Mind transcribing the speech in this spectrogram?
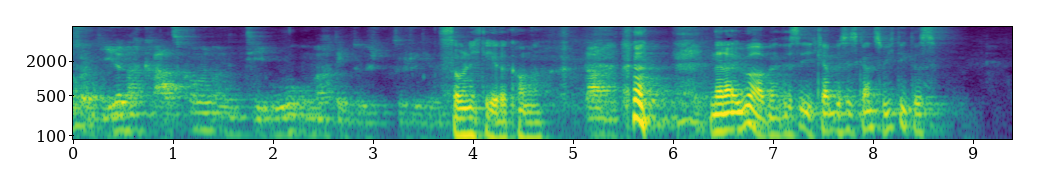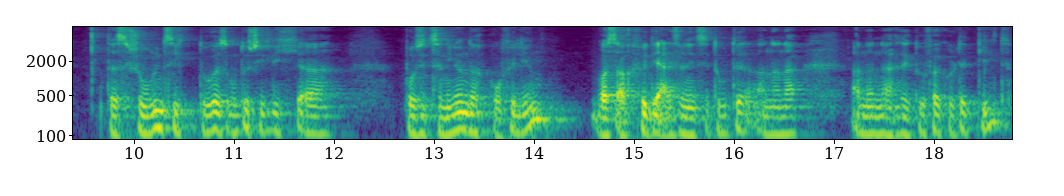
sollte jeder nach Graz kommen an die TU, um Architektur zu studieren? Soll nicht jeder kommen. Nein, nein, überhaupt nicht. Ich glaube, es ist ganz wichtig, dass, dass Schulen sich durchaus unterschiedlich äh, positionieren und auch profilieren, was auch für die einzelnen Institute an einer, an einer Architekturfakultät gilt.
